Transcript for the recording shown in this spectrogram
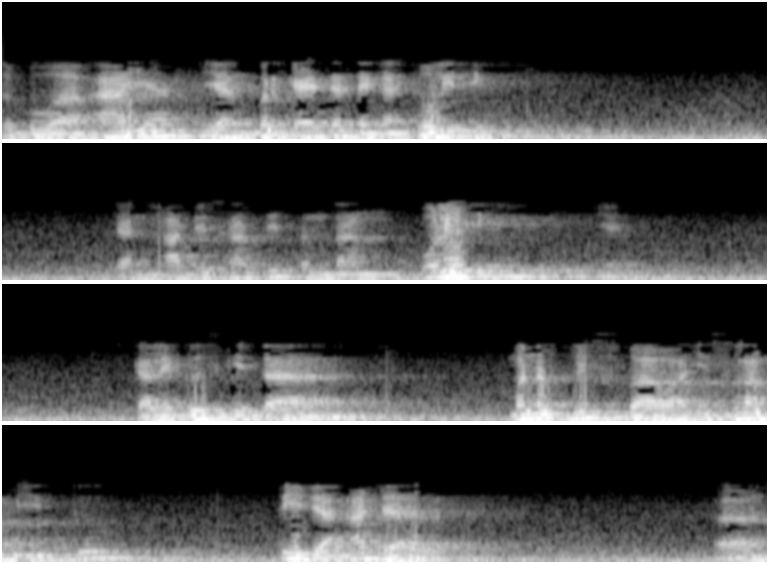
sebuah ayat yang berkaitan dengan politik dan hadis-hadis tentang politik. Ya. Sekaligus kita menepis bahwa Islam itu tidak ada uh,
